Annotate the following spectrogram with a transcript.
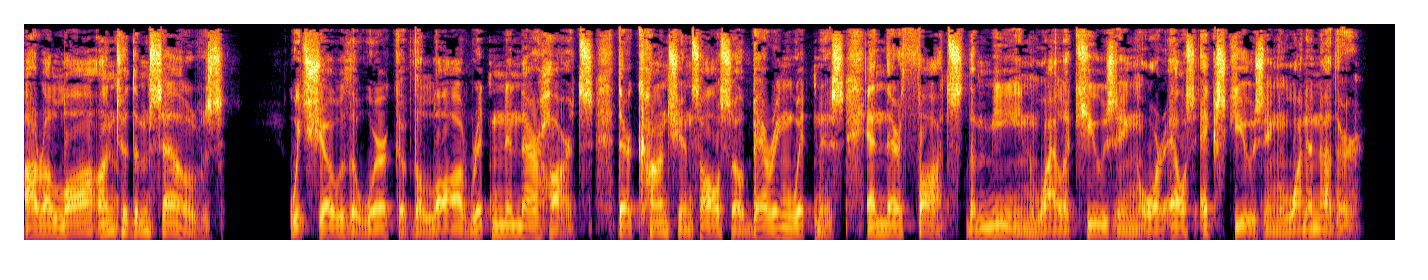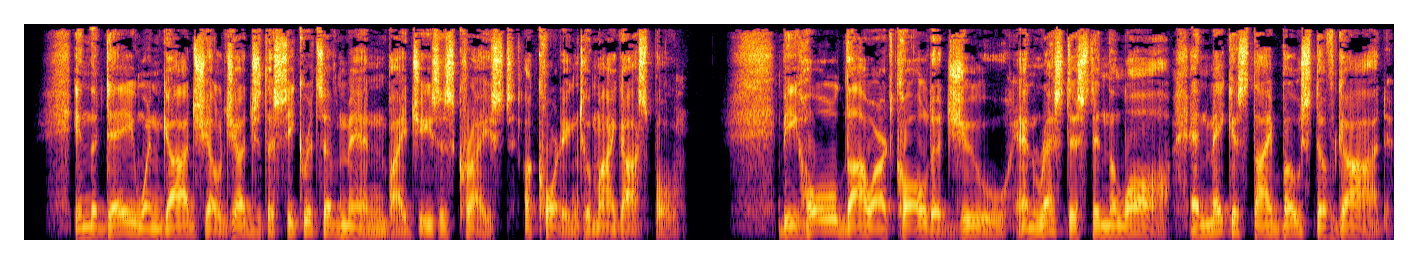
are a law unto themselves, which show the work of the law written in their hearts, their conscience also bearing witness, and their thoughts the mean while accusing or else excusing one another. In the day when God shall judge the secrets of men by Jesus Christ, according to my gospel. Behold, thou art called a Jew, and restest in the law, and makest thy boast of God,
